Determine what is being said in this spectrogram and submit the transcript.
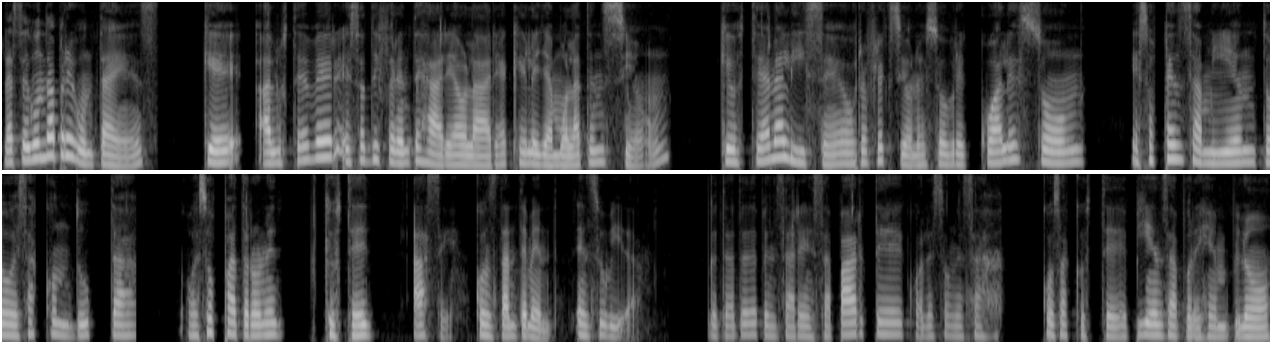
La segunda pregunta es, que al usted ver esas diferentes áreas o la área que le llamó la atención, que usted analice o reflexione sobre cuáles son esos pensamientos, esas conductas o esos patrones que usted hace constantemente en su vida. Que trate de pensar en esa parte, cuáles son esas cosas que usted piensa, por ejemplo,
